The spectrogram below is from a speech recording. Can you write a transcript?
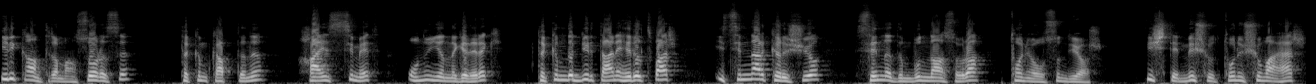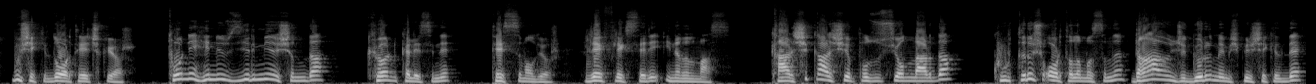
İlk antrenman sonrası takım kaptanı Heinz Simet onun yanına gelerek takımda bir tane Harold var isimler karışıyor senin adın bundan sonra Tony olsun diyor. İşte meşhur Tony Schumacher bu şekilde ortaya çıkıyor. Tony henüz 20 yaşında Köln kalesini teslim alıyor. Refleksleri inanılmaz. Karşı karşıya pozisyonlarda kurtarış ortalamasını daha önce görülmemiş bir şekilde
